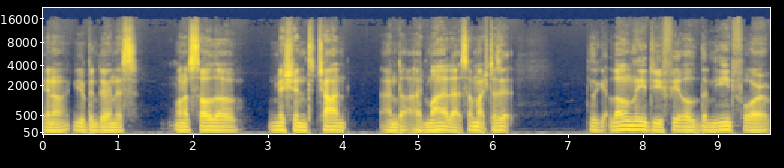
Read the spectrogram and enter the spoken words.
You know, you've been doing this on a solo mission to chant, and I admire that so much. Does it does it get lonely? Do you feel the need for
